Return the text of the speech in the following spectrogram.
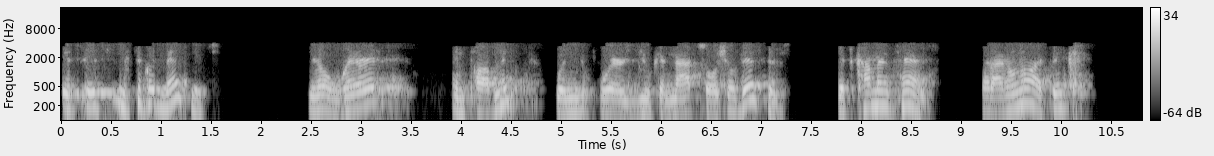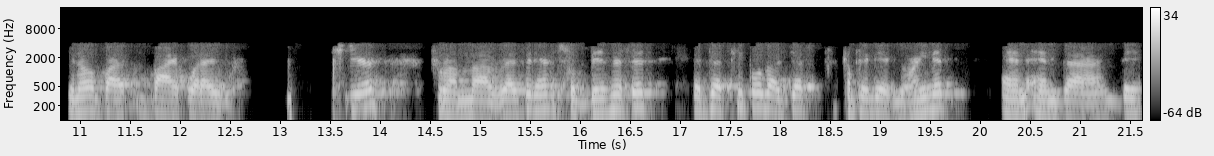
it's it's it's a good message. You know, wear it in public when where you cannot social distance. It's common sense. But I don't know. I think you know, by by what I hear from uh, residents, from businesses, is that people are just completely ignoring it, and and uh, they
